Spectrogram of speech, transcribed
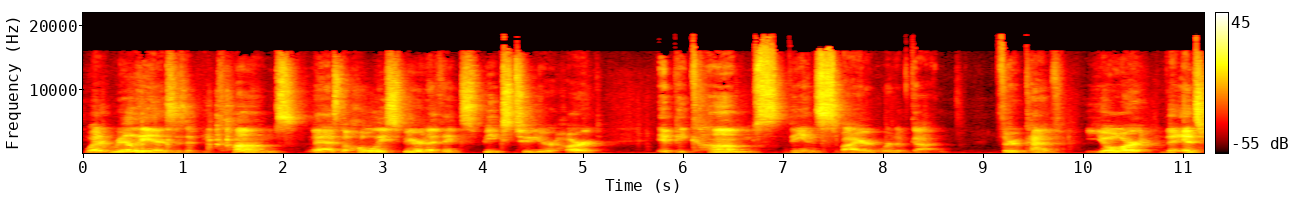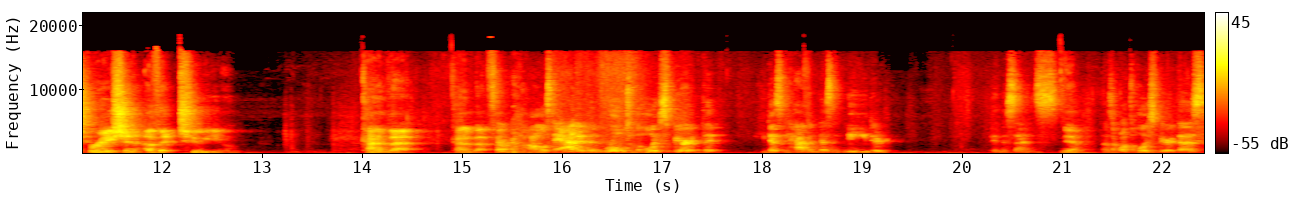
what it really is, is it becomes, as the Holy Spirit, I think, speaks to your heart, it becomes the inspired Word of God through kind of your, the inspiration of it to you. Kind of that, kind of that thought. almost added a role to the Holy Spirit that he doesn't have and doesn't need, or in a sense. Yeah. That's not what the Holy Spirit does.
